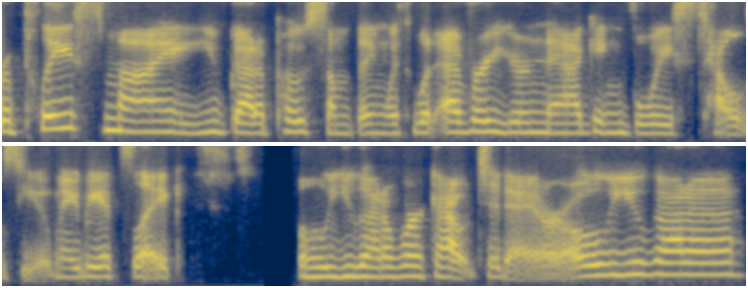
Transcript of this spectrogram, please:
replace my you've got to post something with whatever your nagging voice tells you. Maybe it's like oh you got to work out today or oh you got to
